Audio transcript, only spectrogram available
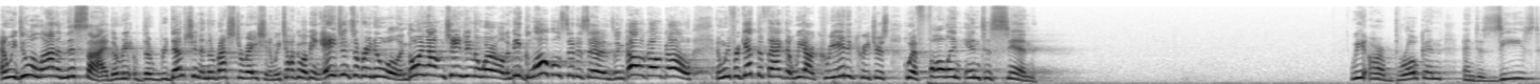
And we do a lot on this side, the, re- the redemption and the restoration. And we talk about being agents of renewal and going out and changing the world and be global citizens and go, go, go. And we forget the fact that we are created creatures who have fallen into sin. We are broken and diseased.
